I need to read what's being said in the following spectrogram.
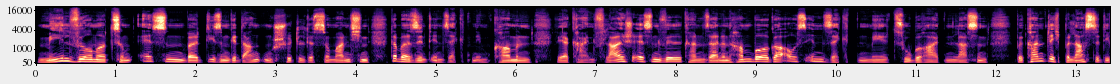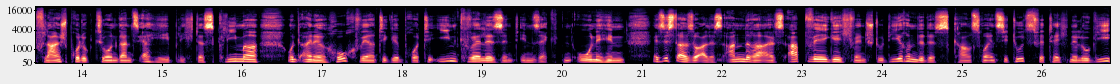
Mehlwürmer zum Essen, bei diesem Gedanken schüttelt es so manchen, dabei sind Insekten im Kommen. Wer kein Fleisch essen will, kann seinen Hamburger aus Insektenmehl zubereiten lassen. Bekanntlich belastet die Fleischproduktion ganz erheblich das Klima und eine hochwertige Proteinquelle sind Insekten ohnehin. Es ist also alles andere als abwegig, wenn Studierende des Karlsruher Instituts für Technologie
